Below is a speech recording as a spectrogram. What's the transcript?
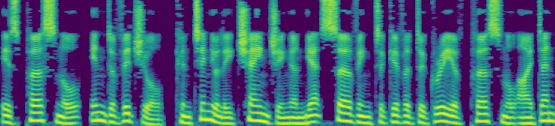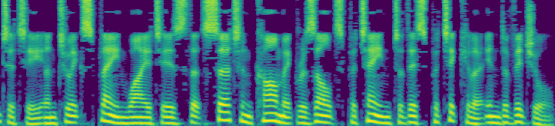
is personal, individual, continually changing and yet serving to give a degree of personal identity and to explain why it is that certain karmic results pertain to this particular individual.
